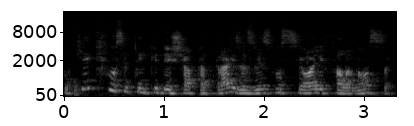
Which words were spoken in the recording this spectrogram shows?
O que é que você tem que deixar para trás? Às vezes você olha e fala, nossa,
